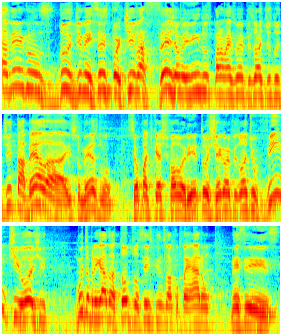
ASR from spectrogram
Amigos do Dimensão Esportiva, sejam bem-vindos para mais um episódio do De Tabela. Isso mesmo, seu podcast favorito. Chega o episódio 20 hoje. Muito obrigado a todos vocês que nos acompanharam nesses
